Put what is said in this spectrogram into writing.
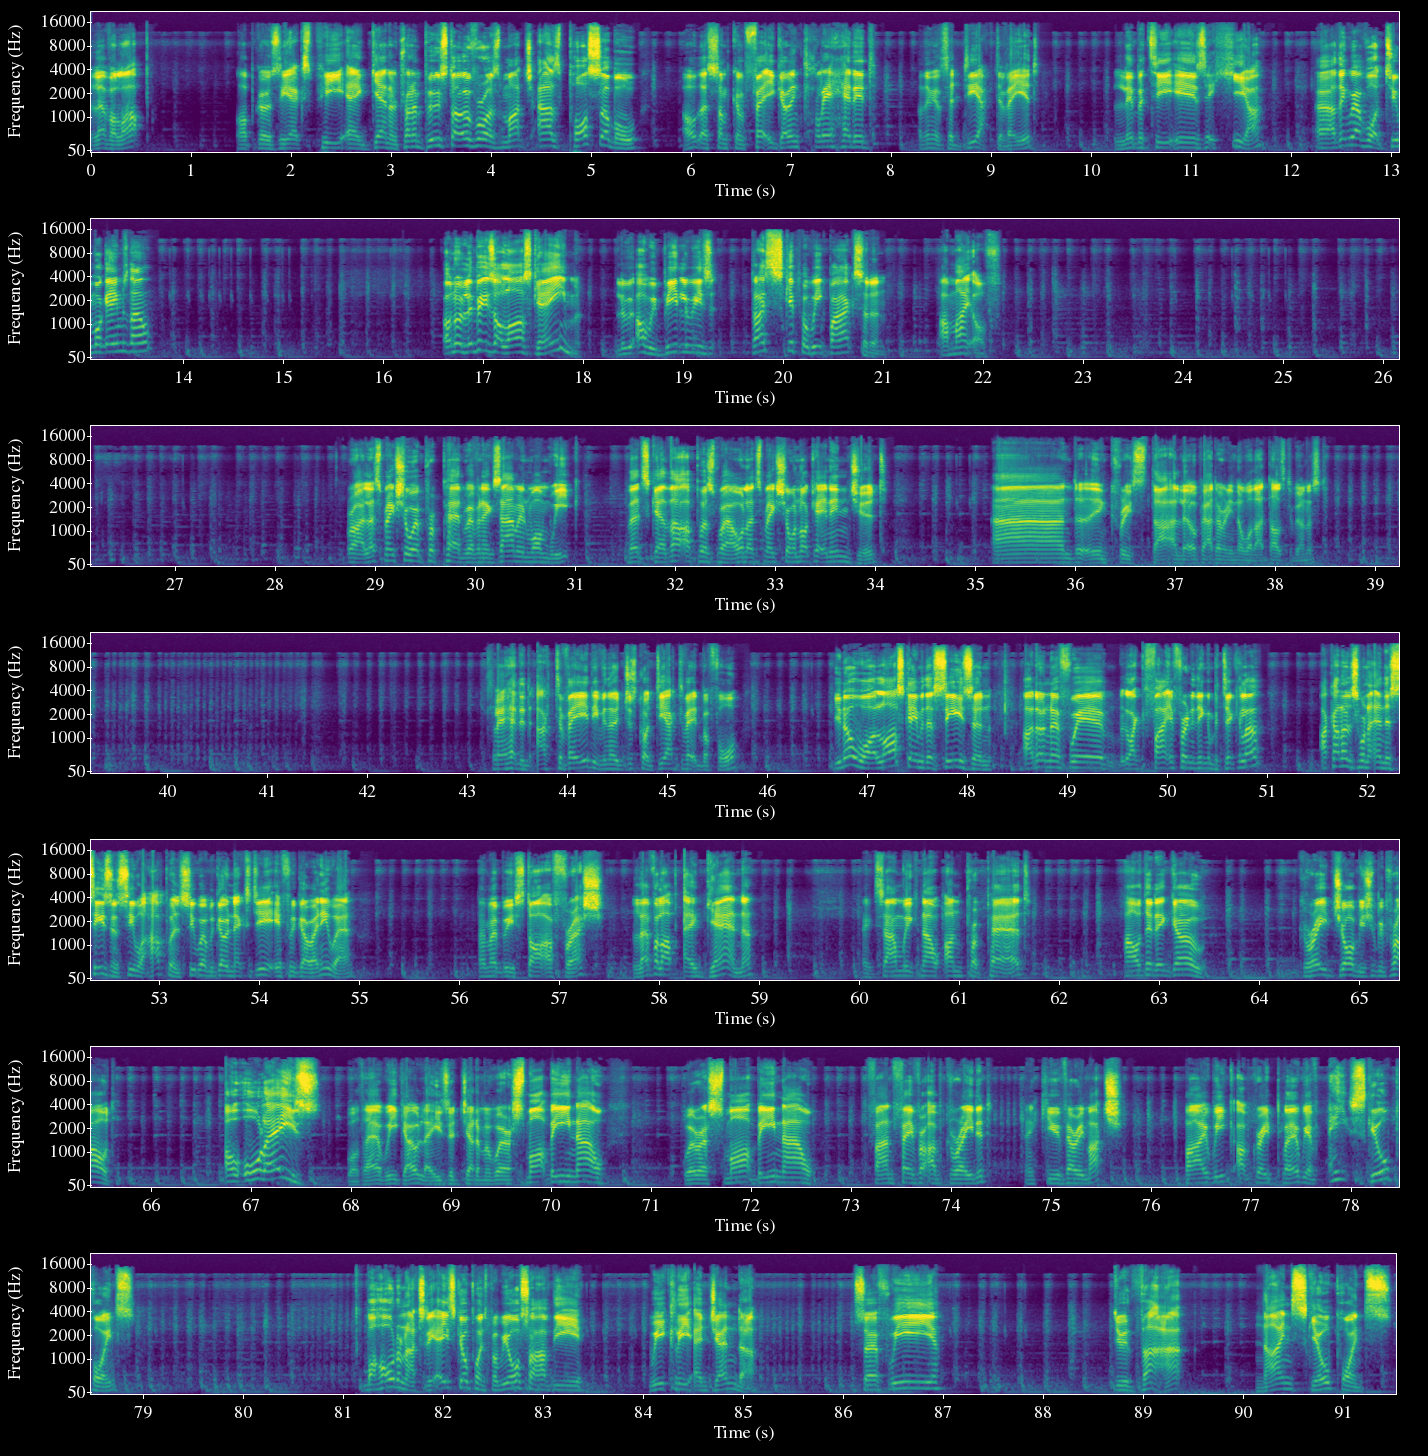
Level up. Up goes the XP again. I'm trying to boost over as much as possible. Oh, there's some confetti going. Clear-headed. I think it's a deactivated. Liberty is here. Uh, I think we have, what, two more games now? Oh, no, Liberty's our last game. Oh, we beat Louise. Did I skip a week by accident? I might have. Right, let's make sure we're prepared. We have an exam in one week. Let's get that up as well. Let's make sure we're not getting injured. And increase that a little bit. I don't really know what that does, to be honest. Clear-headed activated, even though it just got deactivated before. You know what? Last game of the season, I don't know if we're, like, fighting for anything in particular. I kind of just want to end the season, see what happens, see where we go next year, if we go anywhere. And maybe start afresh. Level up again. Exam week now unprepared. How did it go? Great job. You should be proud. Oh, all A's. Well, there we go, ladies and gentlemen. We're a smart bee now. We're a smart bee now. Fan favorite upgraded. Thank you very much. Bye week upgrade player. We have eight skill points. Well, hold on, actually. Eight skill points, but we also have the weekly agenda. So if we do that, nine skill points.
